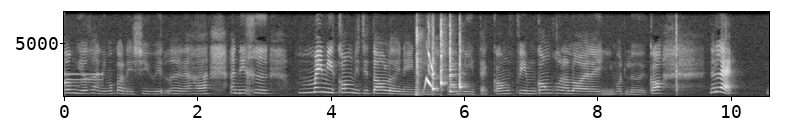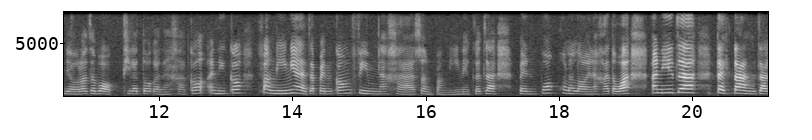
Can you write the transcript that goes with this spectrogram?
กล้องเยอะขนาดนี้มาก่อนในชีวิตเลยนะคะ อันนี้คือ ไม่มีกล้องดิจิตอลเลยในนี้นะคะ มีแต่กล้องฟิล์มกล้องโพลารอยด์อะไรอย่างนี้หมดเลย ก็นั่นแหละ เดี๋ยวเราจะบอกทีละตัวกันนะคะ ก็อันนี้ก็ฝั่งนี้เนี่ยจะเป็นกล้องฟิล์มนะคะ ส่วนฝั่งนี้เนี่ยก็จะเป็นพวกโพลารอยด์นะคะ แต่ว่าอันนี้จะแตกต่างจาก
